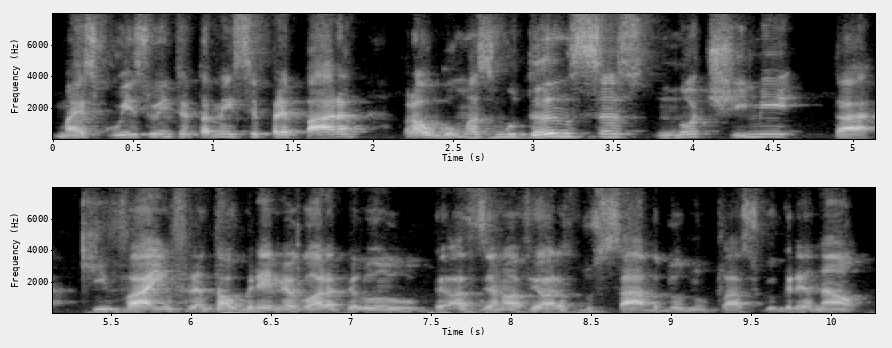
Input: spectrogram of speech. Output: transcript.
Mas com isso, o Inter também se prepara para algumas mudanças no time tá? que vai enfrentar o Grêmio agora pelo, às 19 horas do sábado no Clássico Grenal.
